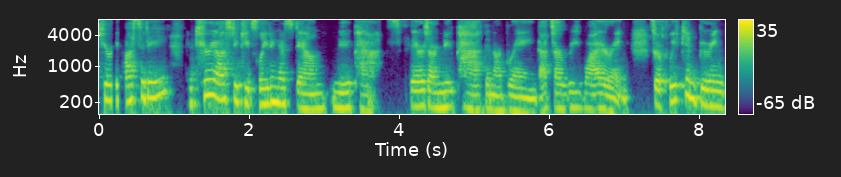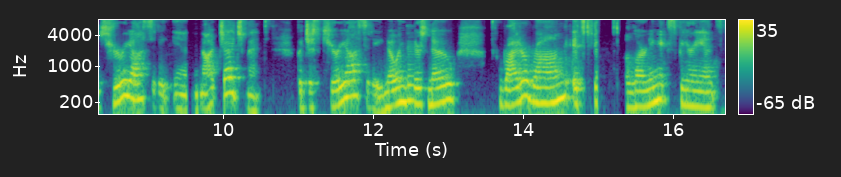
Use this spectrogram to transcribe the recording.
curiosity, and curiosity keeps leading us down new paths. There's our new path in our brain. That's our rewiring. So if we can bring curiosity in, not judgment, but just curiosity, knowing there's no right or wrong, it's just a learning experience,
